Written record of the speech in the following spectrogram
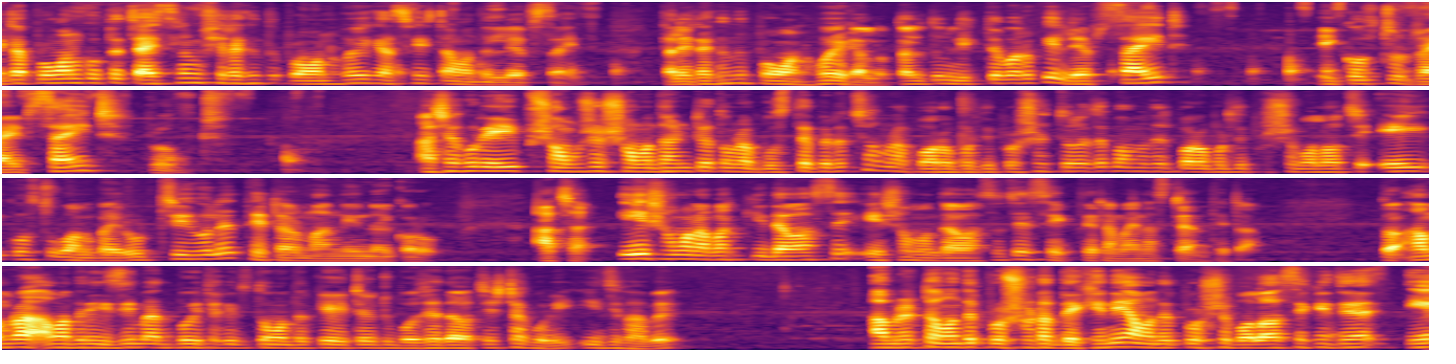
এটা প্রমাণ করতে চাইছিলাম, সেটা কিন্তু প্রমাণ হয়ে গেছে, এটা আমাদের লেফট সাইড তাহলে এটা কিন্তু প্রমাণ হয়ে গেল। তাহলে তুমি লিখতে পারো কি left side equals to right side proved আশা করি এই সমস্যার সমাধানটিও তোমরা বুঝতে পেরেছ। আমরা পরবর্তী প্রশ্নে চলে যাব। আমাদের পরবর্তী প্রশ্ন বলা হচ্ছে এই equals to one by root three হলে থেটার মান নির্ণয় করো। আচ্ছা এ সমান আবার কি দেওয়া আছে? এ সমান দেওয়া আছে হচ্ছে sec theta minus tan theta তো আমরা আমাদের ইজি ম্যাথ বই থেকে তোমাদেরকে এটা একটু বোঝায় দেওয়ার চেষ্টা করি ইজিভাবে আমরা একটু আমাদের প্রশ্নটা দেখে নিই। আমাদের প্রশ্নে বলা আছে কি যে এ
